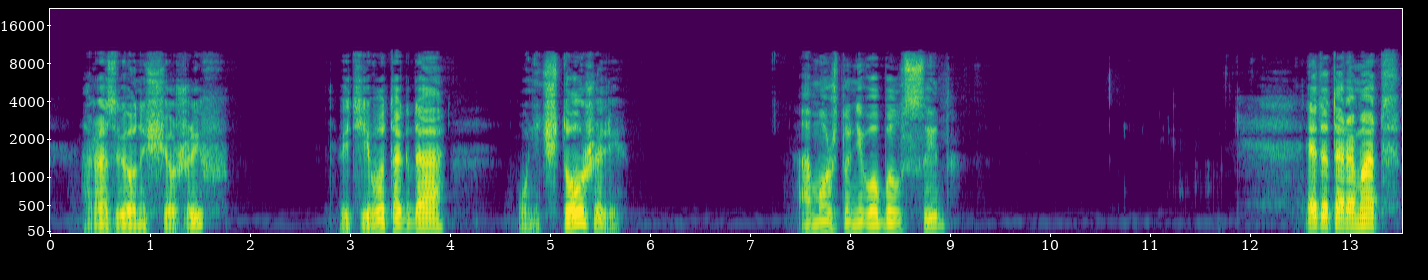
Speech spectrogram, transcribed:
— Разве он еще жив? Ведь его тогда уничтожили. — а может, у него был сын? Этот аромат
